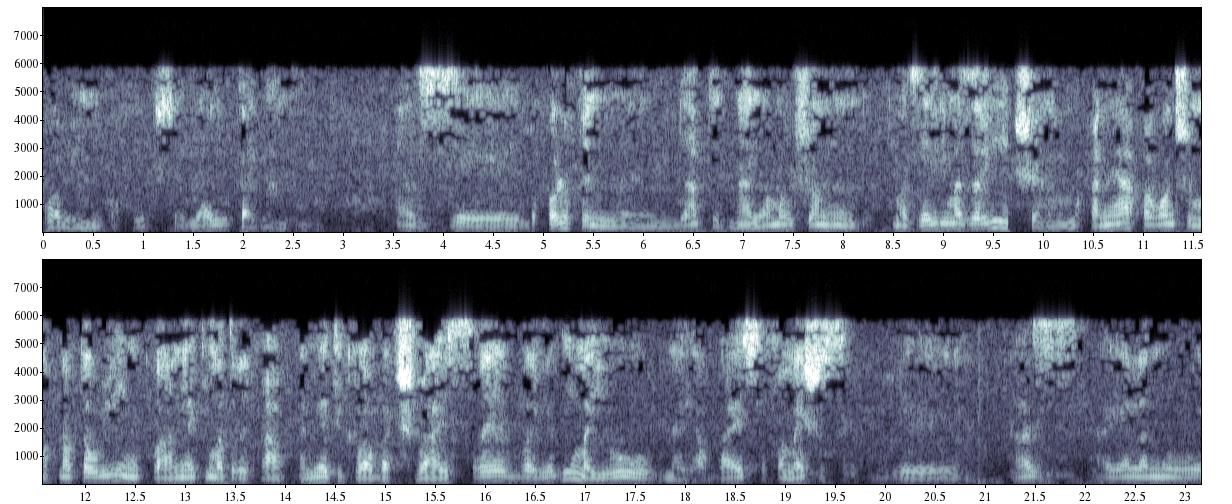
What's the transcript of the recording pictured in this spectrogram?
פועלים מבחוץ, לא היו תאילנדים. אז בכל אופן, יודעת, מהיום הראשון התמזל לי מזלי שהמחנה האחרון של מחנות העולים, כבר אני הייתי מדריכה. אני הייתי כבר בת 17 והילדים היו בני 14-15 ואז היה לנו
